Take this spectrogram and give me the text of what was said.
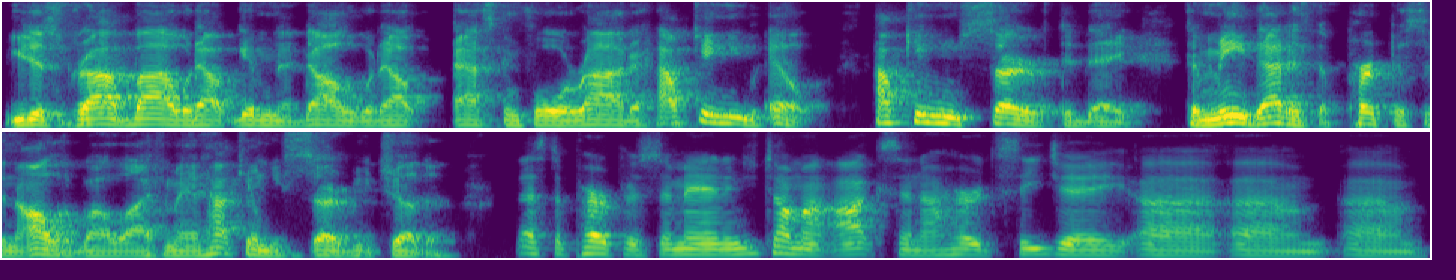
You just drive by without giving a dollar, without asking for a ride. Or how can you help? How can you serve today? To me, that is the purpose in all of our life, man. How can we serve each other? That's the purpose, and man. And you talking about oxen? I heard CJ uh, um, um,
